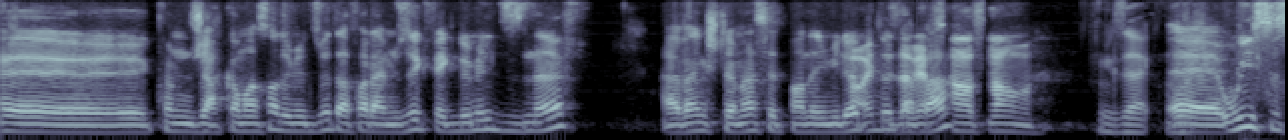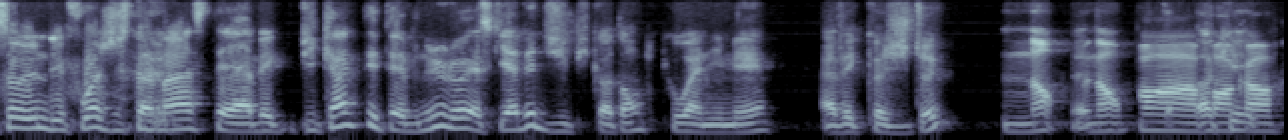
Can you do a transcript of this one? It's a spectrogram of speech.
euh, comme j'ai recommencé en 2018 à faire de la musique, fait que 2019, avant que justement cette pandémie-là, Ouais, tout ils nous à avaient part, reçus ensemble. Exact. ouais. Euh, oui, c'est ça. Une des fois, justement, c'était avec. Puis quand tu étais venu, là, est-ce qu'il y avait JP Coton qui co-animait avec Cogité? Non, Euh, non, pas, encore.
